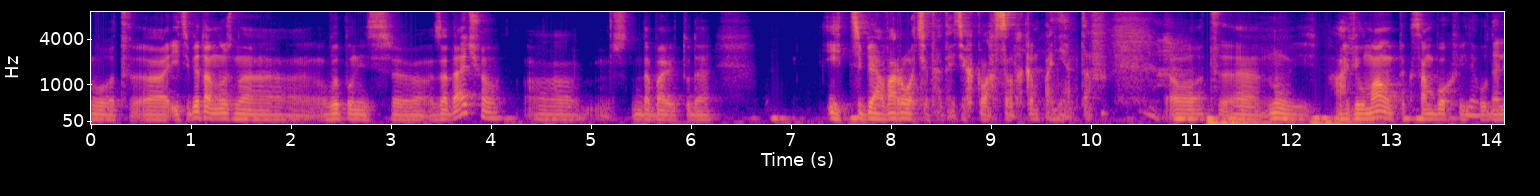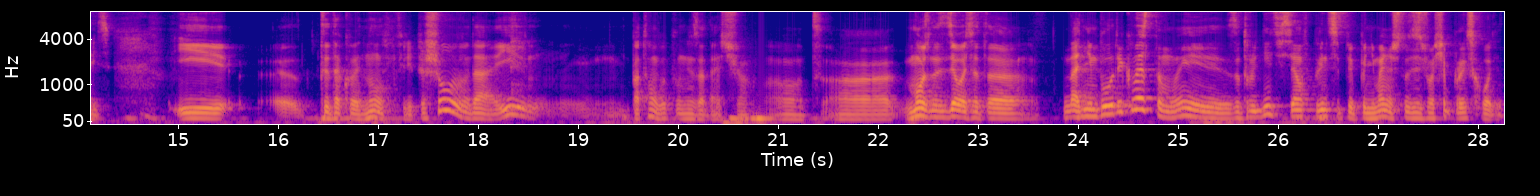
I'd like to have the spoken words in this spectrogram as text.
Вот. Э, и тебе там нужно выполнить задачу, добавить туда и тебя воротит от этих классовых компонентов. Вот. Э, ну, а Вилмаунт так сам бог велел удалить. И э, ты такой, ну, перепишу, да, и потом выполню задачу. Вот. Э, можно сделать это одним pull реквестом и затруднить всем, в принципе, понимание, что здесь вообще происходит.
